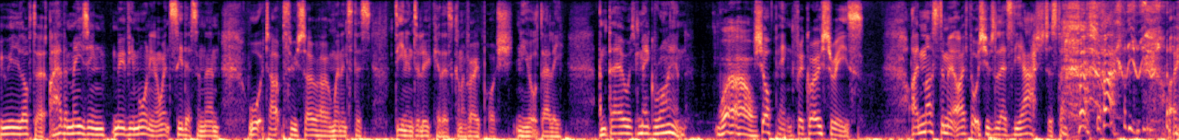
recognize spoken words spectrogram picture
I really loved it. I had an amazing movie morning. I went to see this and then walked up through Soho and went into this Dean and DeLuca, this kind of very posh New York deli, and there was Meg Ryan Wow. shopping for groceries. I must admit, I thought she was Leslie Ash to start. I,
